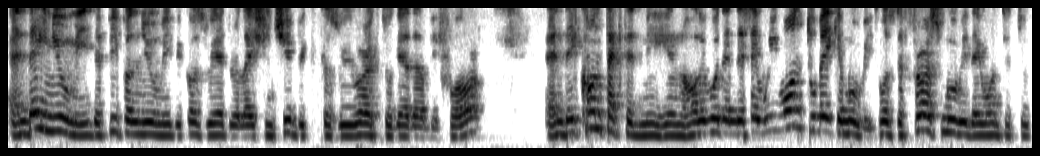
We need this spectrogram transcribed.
and they knew me. The people knew me because we had relationship because we worked together before, and they contacted me here in Hollywood and they said we want to make a movie. It was the first movie they wanted to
